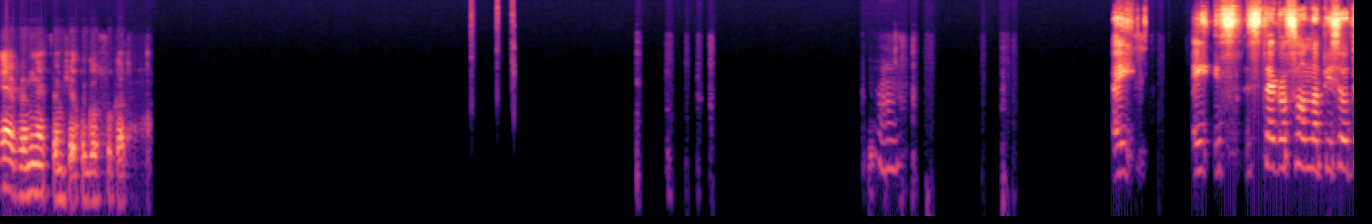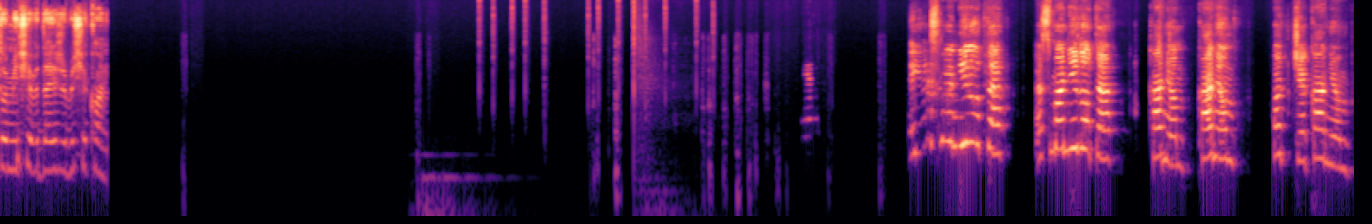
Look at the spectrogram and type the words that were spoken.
Nie wiem, nie chcę się tego szukać. Mm. Ej, ej, z, z tego co on napisał, to mi się wydaje, żeby się koniec. Ej, Esmanilota! Esmanilota! Kanion, kanion! Chodźcie, kanion!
